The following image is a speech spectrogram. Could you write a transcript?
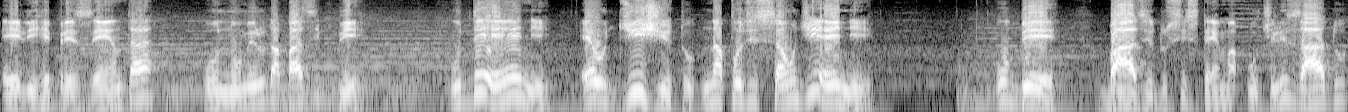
ele representa o número da base B. O DN é o dígito na posição de N. O B base do sistema utilizado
